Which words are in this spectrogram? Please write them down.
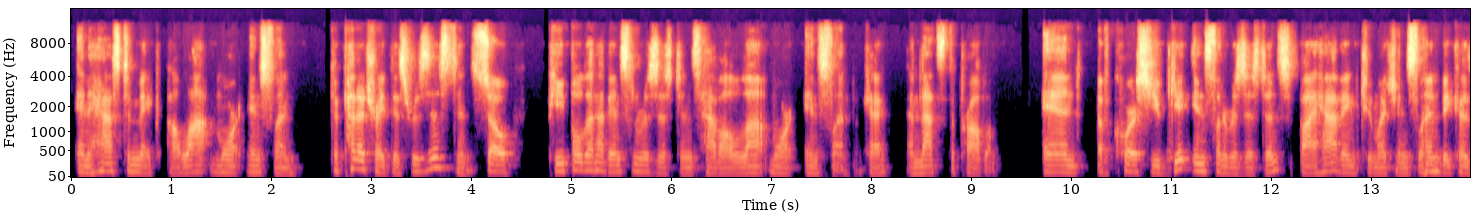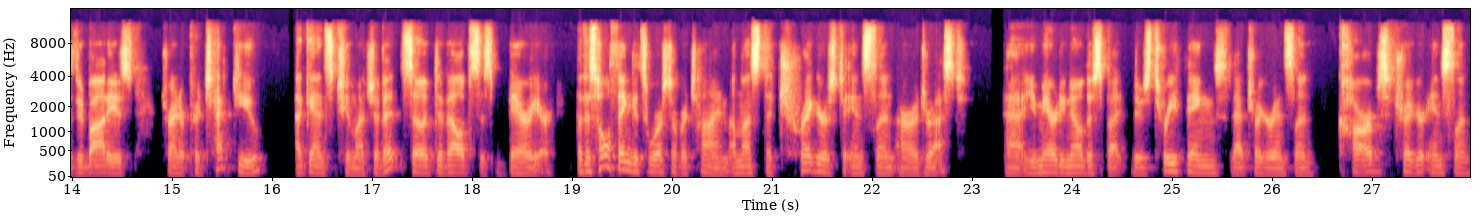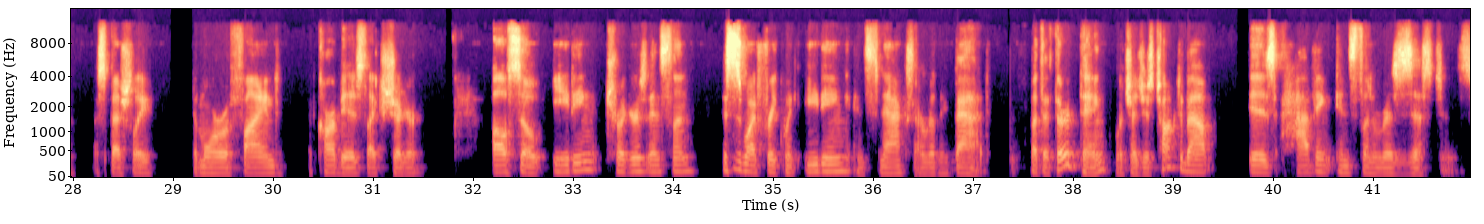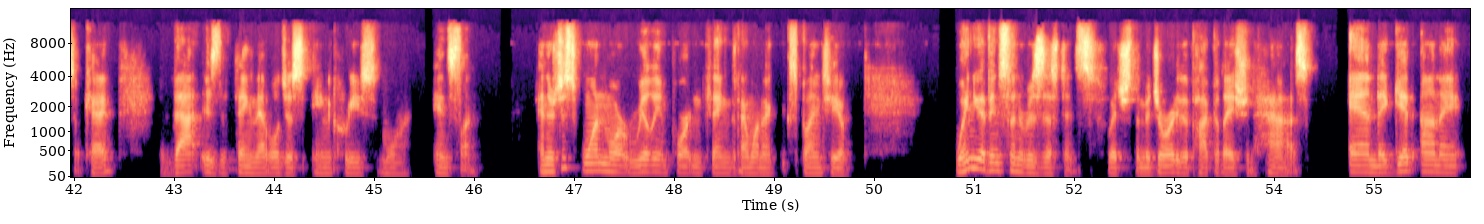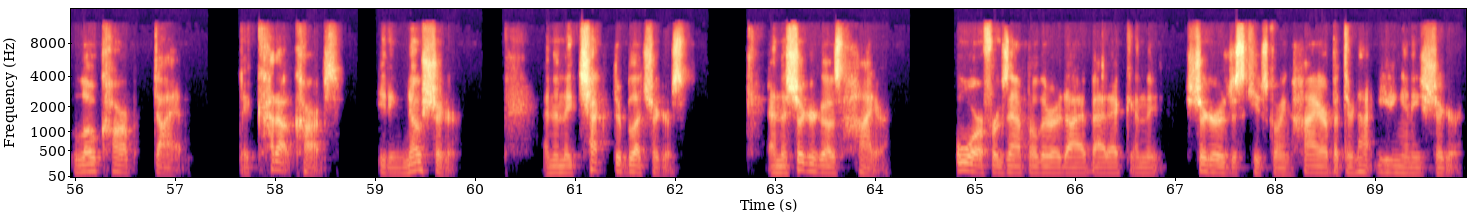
and has to make a lot more insulin to penetrate this resistance. So people that have insulin resistance have a lot more insulin. Okay. And that's the problem. And of course, you get insulin resistance by having too much insulin because your body is trying to protect you against too much of it. So it develops this barrier. But this whole thing gets worse over time unless the triggers to insulin are addressed. Uh, you may already know this, but there's three things that trigger insulin. Carbs trigger insulin, especially the more refined the carb is, like sugar. Also, eating triggers insulin. This is why frequent eating and snacks are really bad. But the third thing, which I just talked about, is having insulin resistance. Okay. That is the thing that will just increase more insulin. And there's just one more really important thing that I want to explain to you. When you have insulin resistance, which the majority of the population has, and they get on a low carb diet, they cut out carbs, eating no sugar, and then they check their blood sugars, and the sugar goes higher. Or, for example, they're a diabetic and the sugar just keeps going higher, but they're not eating any sugar.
